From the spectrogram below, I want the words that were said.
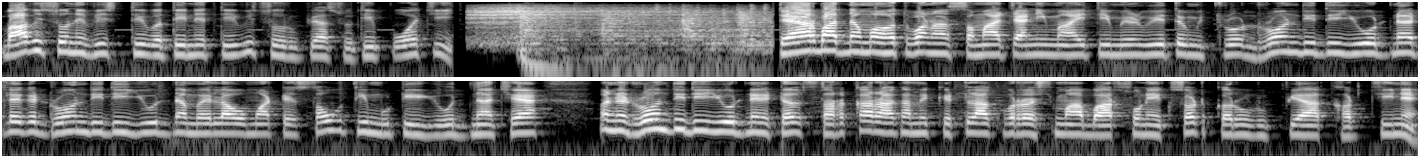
બાવીસો ને વીસથી વધીને ત્રેવીસો રૂપિયા સુધી પહોંચી. ત્યારબાદના મહત્વના સમાચારની માહિતી મેળવીએ તો મિત્રો, ડ્રોન દીદી યોજના એટલે કે ડ્રોન દીદી યોજના મહિલાઓ માટે સૌથી મોટી યોજના છે. અને ડ્રોન દીદી યોજના હેઠળ સરકાર આગામી કેટલાક વર્ષમાં બારસો એકસઠ કરોડ રૂપિયા ખર્ચીને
